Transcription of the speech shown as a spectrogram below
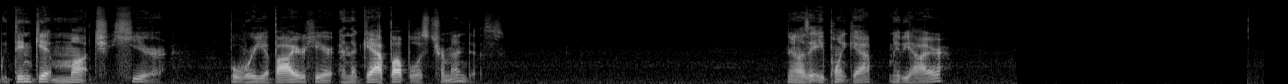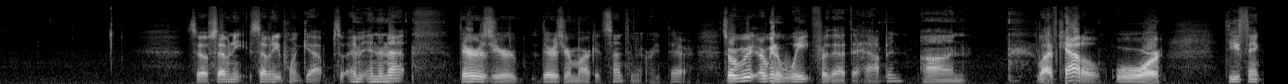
we didn't get much here but were you a buyer here? And the gap up was tremendous. Now, it was an eight point gap, maybe higher. So 70, 78 point gap. So and, and then that there's your there's your market sentiment right there. So are we, we going to wait for that to happen on live cattle, or do you think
